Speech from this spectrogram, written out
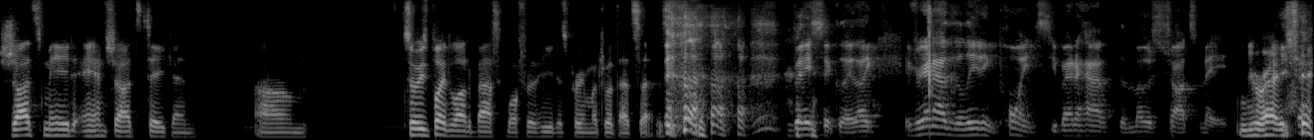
shots made, and shots taken. Um, so he's played a lot of basketball for the Heat. Is pretty much what that says. Basically, like if you're gonna have the leading points, you better have the most shots made. You're right. yeah,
